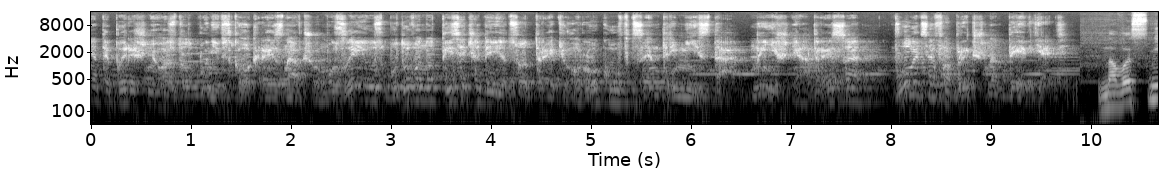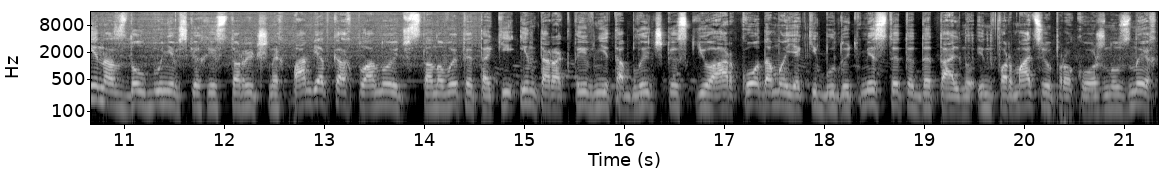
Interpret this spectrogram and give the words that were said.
Приміщення теперішнього Здолбунівського краєзнавчого музею збудовано 1903 року в центрі міста. Нинішня адреса вулиця Фабрична, 9. Навесні на здолбунівських історичних пам'ятках планують встановити такі інтерактивні таблички з QR-кодами, які будуть містити детальну інформацію про кожну з них.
